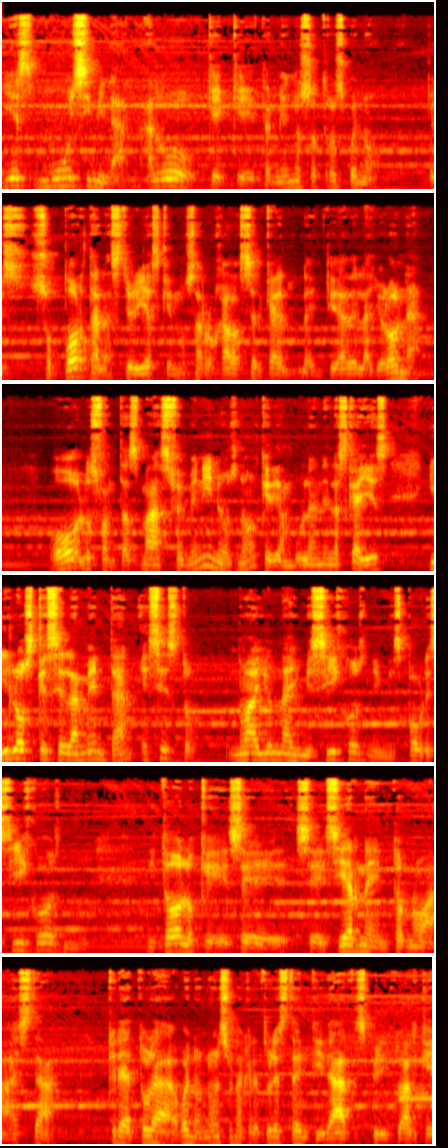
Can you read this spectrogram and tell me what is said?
Y es muy similar, algo que, que, también nosotros, bueno, pues soporta las teorías que hemos arrojado acerca de la entidad de la llorona o los fantasmas femeninos, ¿no? Que deambulan en las calles y los que se lamentan es esto, no hay un ay mis hijos, ni mis pobres hijos, ni, todo lo que se, cierne en torno a esta criatura, bueno, no es una criatura, esta entidad espiritual que,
